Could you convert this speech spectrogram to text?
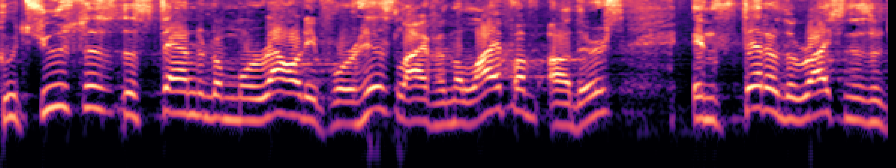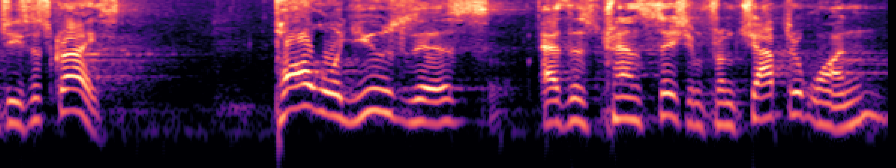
who chooses the standard of morality for his life and the life of others instead of the righteousness of Jesus Christ. Paul will use this as this transition from chapter 1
